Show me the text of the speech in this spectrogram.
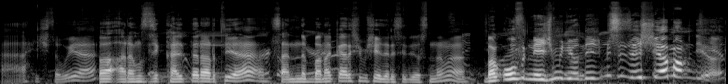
Ha işte bu ya. Aramızdaki kalpler artıyor ha. Sen de bana karşı bir şeyler hissediyorsun değil mi? Bak of Necmi diyor. Necmi'siz yaşayamam diyor.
